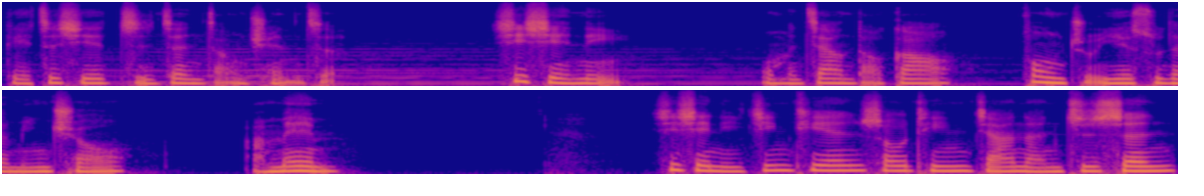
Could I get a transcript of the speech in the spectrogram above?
给这些执政掌权者。谢谢你，我们这样祷告，奉主耶稣的名求，阿门。谢谢你今天收听迦南之声。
